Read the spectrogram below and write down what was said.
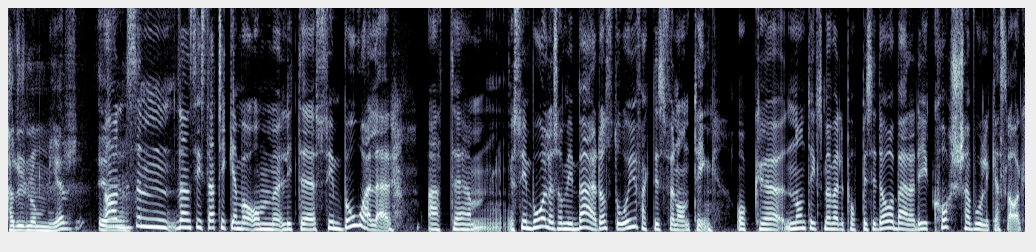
Hade du någon mer? eh, Ja, sen, den sista artikeln var om lite symboler. Att ehm, symboler som vi bär, de står ju faktiskt för någonting. Och eh, någonting som är väldigt poppis idag att bära, det är ju kors av olika slag.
